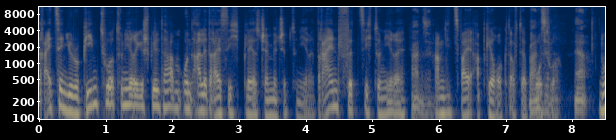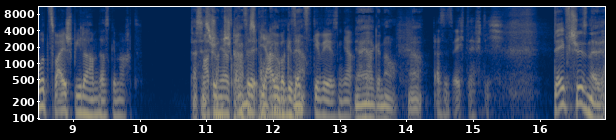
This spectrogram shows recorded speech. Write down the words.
13 European Tour Turniere gespielt haben und alle 30 Players Championship Turniere. 43 Turniere Wahnsinn. haben die zwei abgerockt auf der Pro Tour. Ja. Nur zwei Spieler haben das gemacht. Das ist Martin schon ja das ganze Jahr über gesetzt ja. gewesen, ja. Ja, ja, genau. Ja. Das ist echt heftig. Dave Chisnell,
